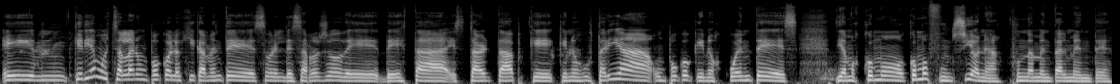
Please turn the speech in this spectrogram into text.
Eh, queríamos charlar un poco, lógicamente, sobre el desarrollo de, de esta startup, que, que nos gustaría un poco que nos cuentes, digamos, cómo, cómo funciona fundamentalmente.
